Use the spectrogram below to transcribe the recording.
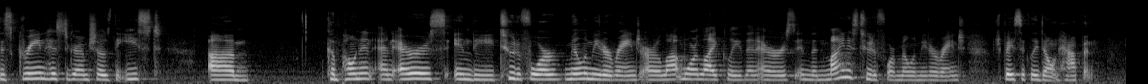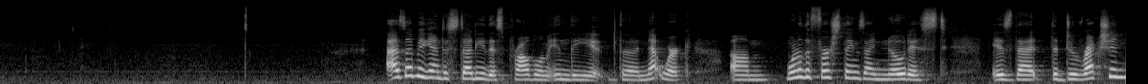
this green histogram shows the east um, component and errors in the 2 to 4 millimeter range are a lot more likely than errors in the minus 2 to 4 millimeter range, which basically don't happen. As I began to study this problem in the, the network, um, one of the first things I noticed is that the direction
